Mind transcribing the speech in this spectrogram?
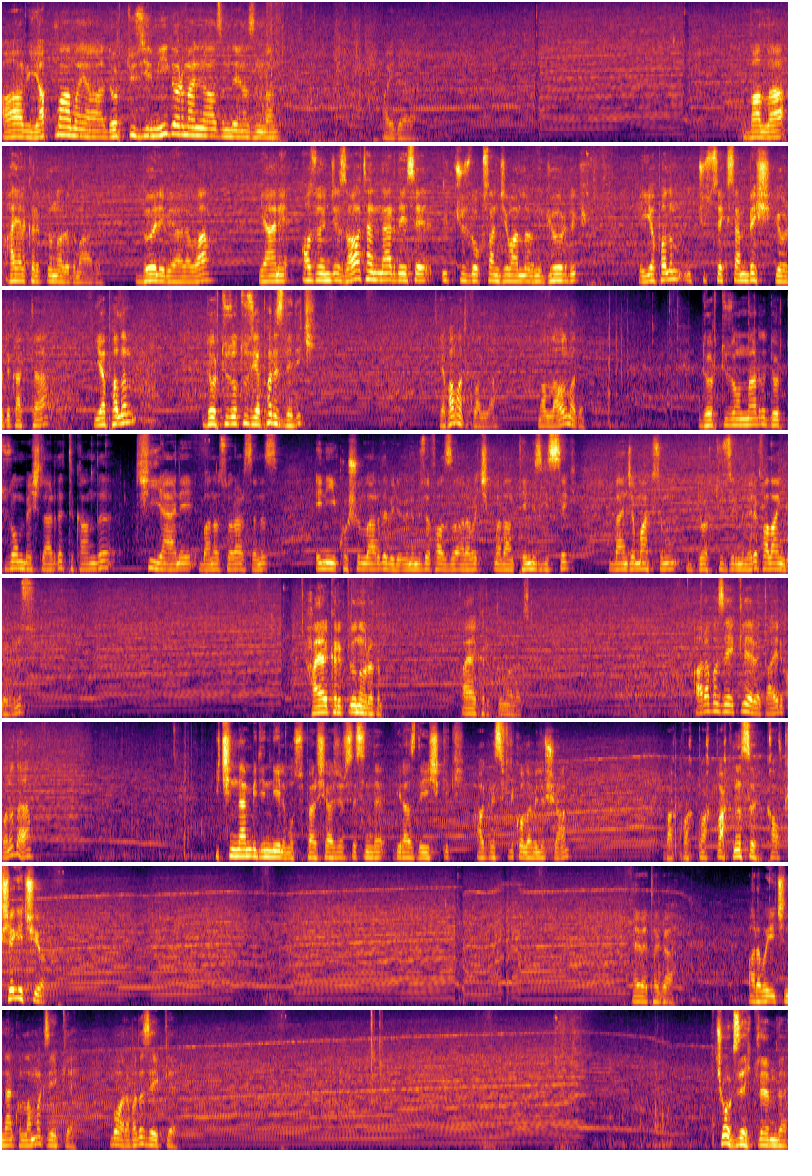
Abi yapma ama ya. 420'yi görmen lazımdı en azından. Hayda. Vallahi hayal kırıklığına uğradım abi. Böyle bir araba. Yani az önce zaten neredeyse 390 civarlarını gördük. E yapalım 385 gördük hatta. Yapalım 430 yaparız dedik. Yapamadık vallahi. Vallahi olmadı. 410'larda 415'lerde tıkandı ki yani bana sorarsanız en iyi koşullarda bile önümüze fazla araba çıkmadan temiz gitsek bence maksimum 420'leri falan görürüz. Hayal kırıklığına uğradım. Hayal kırıklığına uğradım. Araba zevkli evet ayrı konu da. İçinden bir dinleyelim o süperşarjör sesinde biraz değişiklik, agresiflik olabilir şu an. Bak bak bak bak nasıl kalkışa geçiyor. Evet aga. Arabayı içinden kullanmak zevkli. Bu araba da zevkli. Çok zevkli hem de.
